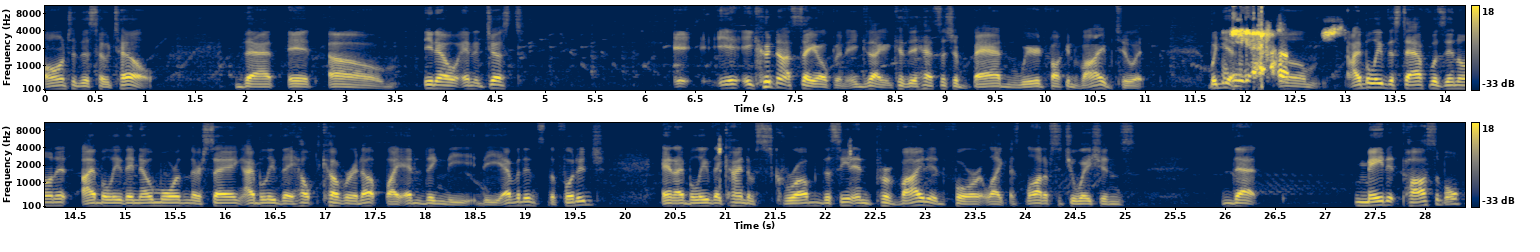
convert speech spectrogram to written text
onto this hotel that it um you know and it just it it, it could not stay open exactly because it had such a bad and weird fucking vibe to it. But yeah, Yeah. um, I believe the staff was in on it. I believe they know more than they're saying. I believe they helped cover it up by editing the the evidence, the footage, and I believe they kind of scrubbed the scene and provided for like a lot of situations that made it possible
